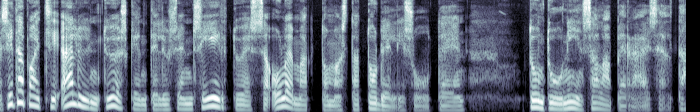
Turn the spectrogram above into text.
Sitä paitsi älyn työskentely sen siirtyessä olemattomasta todellisuuteen – tuntuu niin salaperäiseltä,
